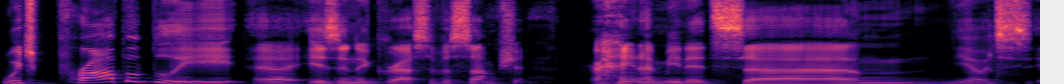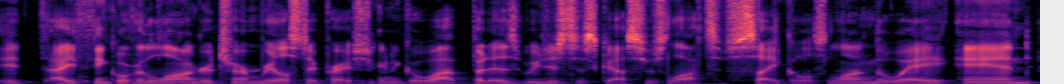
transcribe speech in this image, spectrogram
which probably uh, is an aggressive assumption. Right? I mean, it's um, you know, it's it. I think over the longer term, real estate prices are going to go up, but as we just discussed, there's lots of cycles along the way, and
